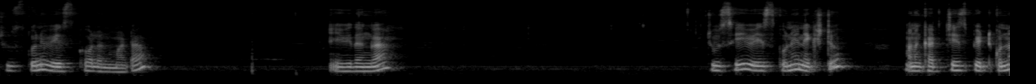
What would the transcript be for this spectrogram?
చూసుకొని వేసుకోవాలన్నమాట. ఈ విధంగా చూసి వేసుకొని నెక్స్ట్ మనం కట్ చేసి పెట్టుకున్న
